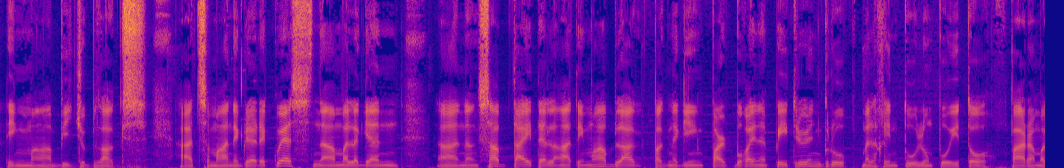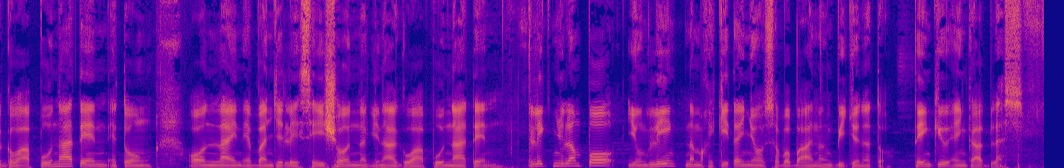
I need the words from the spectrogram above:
ating mga video vlogs. At sa mga nagre-request na malagyan ah, ng subtitle ang ating mga vlog, pag naging part po kayo ng Patreon group, malaking tulong po ito para magawa po natin itong online evangelization na ginagawa po natin. Click nyo lang po yung link na makikita nyo sa baba ng video na to. Thank you and God bless.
